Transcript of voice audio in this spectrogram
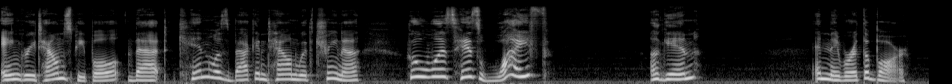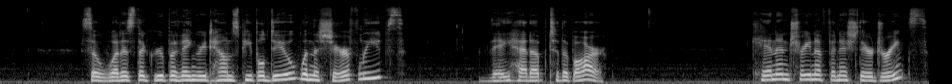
angry townspeople that Ken was back in town with Trena, who was his wife, again. And they were at the bar. So, what does the group of angry townspeople do when the sheriff leaves? They head up to the bar. Ken and Trena finish their drinks.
